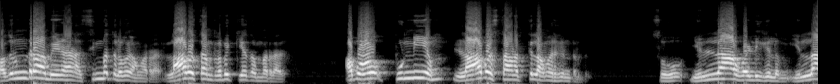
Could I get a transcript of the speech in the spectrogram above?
பதினொன்றாம் வீடான சிம்மத்தில் போய் அமர்றார். லாபஸ்தானத்துல போய் கேது அமர்றாரு. அப்போ புண்ணியம் லாபஸ்தானத்தில் அமர்கின்றது. ஸோ எல்லா வழிகளும் எல்லா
